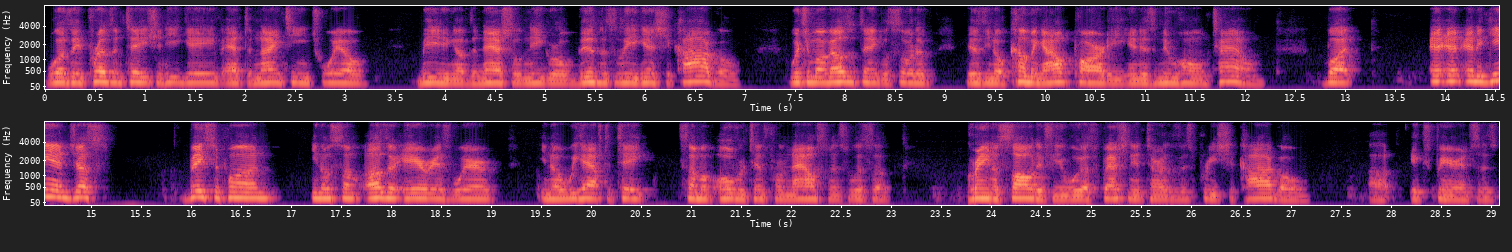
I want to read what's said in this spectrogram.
was a presentation he gave at the 1912 meeting of the National Negro Business League in Chicago, which among other things was sort of his, you know, coming out party in his new hometown. But, and, and again, just based upon, you know, some other areas where, you know, we have to take some of Overton's pronouncements with a grain of salt, if you will, especially in terms of his pre-Chicago uh, experiences.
